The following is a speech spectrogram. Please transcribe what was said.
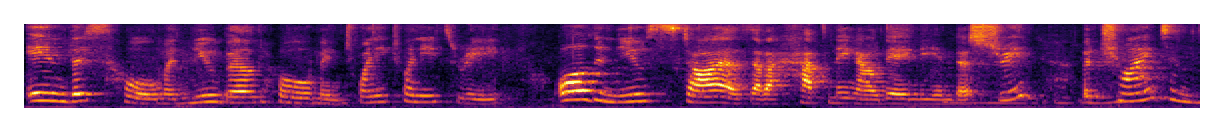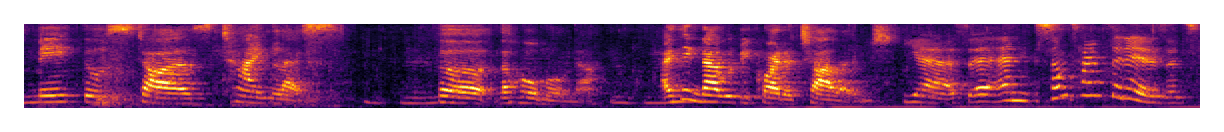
in this home, a new build home in 2023, all the new styles that are happening out there in the industry, but trying to make those styles timeless for the homeowner. Mm-hmm. I think that would be quite a challenge. Yes, and sometimes it is. It's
